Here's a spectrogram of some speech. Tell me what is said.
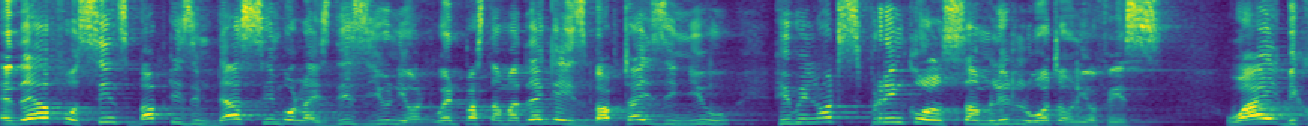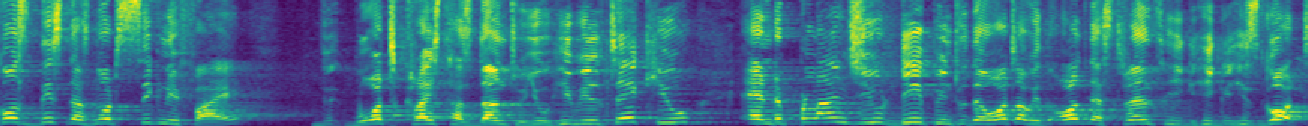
And therefore, since baptism does symbolize this union, when Pastor Madenge is baptizing you, he will not sprinkle some little water on your face. Why? Because this does not signify what Christ has done to you. He will take you and plunge you deep into the water with all the strength he, he, he's got.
